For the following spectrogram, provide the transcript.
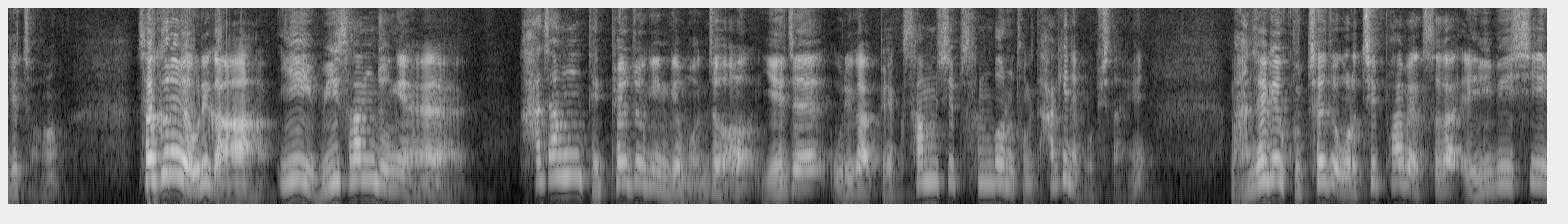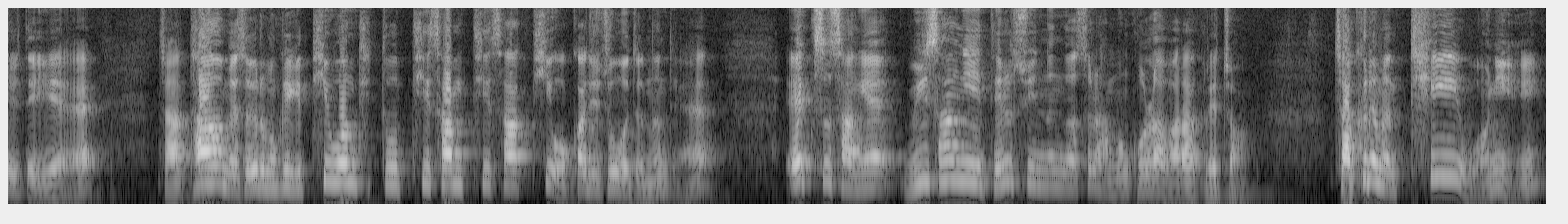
알겠죠? 자, 그러면 우리가 이 위상 중에 가장 대표적인 게 먼저 예제 우리가 133번을 통해 확인해 봅시다. 만약에 구체적으로 집합 X가 A, B, C일 때에 자, 다음에서 여러분 그게 T1, T2, T3, T4, T5까지 주어졌는데 X상의 위상이 될 수 있는 것을 한번 골라봐라 그랬죠. 자, 그러면 T1이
